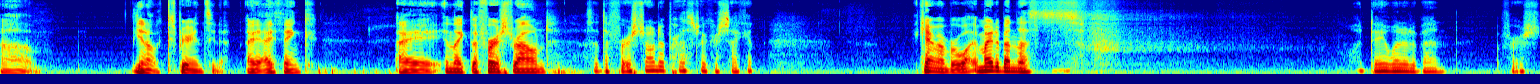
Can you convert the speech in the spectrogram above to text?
um you know, experiencing it. I, I think I in like the first round was it the first round at Prestwick or second? I can't remember. What it might have been the s- what day would it have been? First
